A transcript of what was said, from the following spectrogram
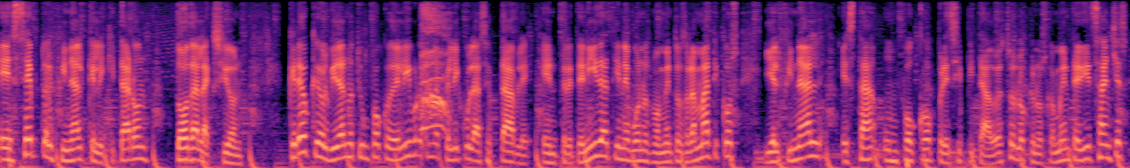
excepto el final que le quitaron toda la acción. Creo que olvidándote un poco del libro, es una película aceptable, entretenida, tiene buenos momentos dramáticos y el final está un poco precipitado. Esto es lo que nos comenta Edith Sánchez,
